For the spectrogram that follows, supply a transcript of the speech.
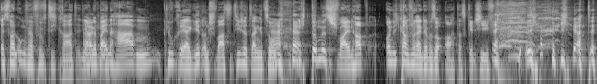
es waren ungefähr 50 Grad. Die anderen Okay. beiden haben klug reagiert und schwarze T-Shirts angezogen. ich dummes Schwein hab und ich kam schon rein, der war so, oh, das geht schief. ich, ich hatte,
